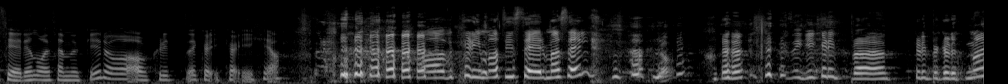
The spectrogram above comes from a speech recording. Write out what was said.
ferie nå i fem uker og avklitt... eh, kli- kli- ja. Avklimatisere meg selv. ja. Så ikke klippe, klippe nei.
